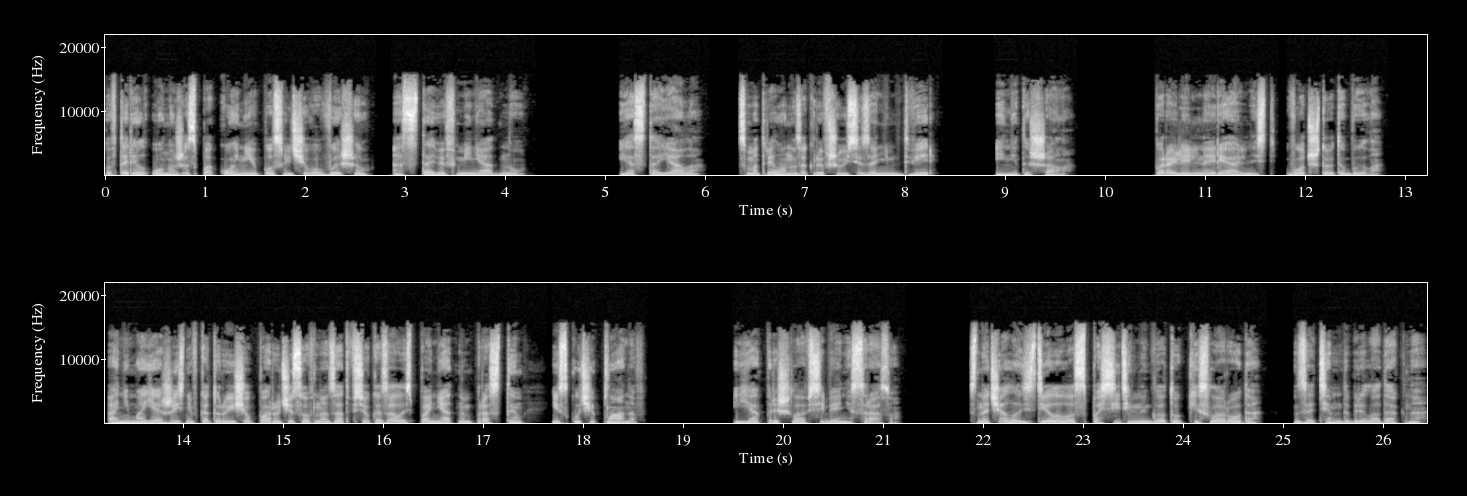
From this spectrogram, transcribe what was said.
Повторил он уже спокойнее, после чего вышел, оставив меня одну. Я стояла, смотрела на закрывшуюся за ним дверь и не дышала. Параллельная реальность, вот что это было а не моя жизнь, в которой еще пару часов назад все казалось понятным, простым и с кучей планов. Я пришла в себя не сразу. Сначала сделала спасительный глоток кислорода, затем добрела до окна.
